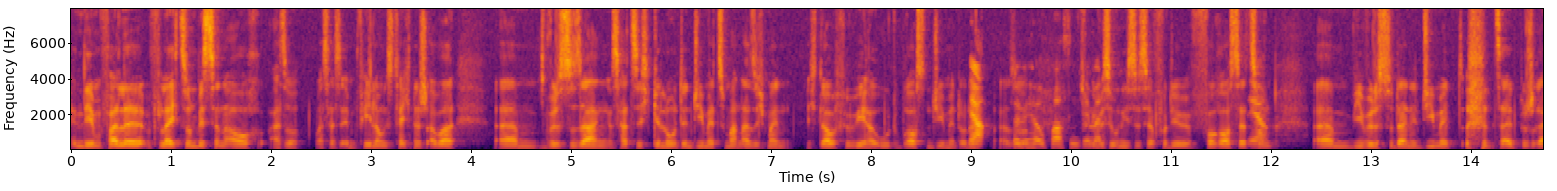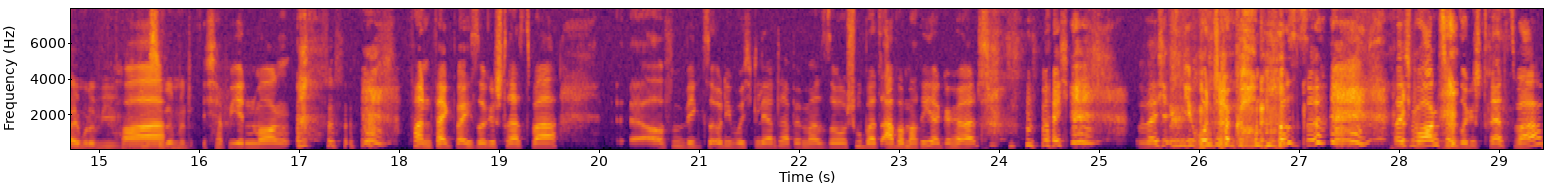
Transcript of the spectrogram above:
in dem Falle vielleicht so ein bisschen auch, also was heißt empfehlungstechnisch, aber ähm, würdest du sagen, es hat sich gelohnt, den GMAT zu machen? Also ich meine, ich glaube für WHU, du brauchst ein GMAT, oder? Ja, also, für WHU brauchst du ein GMAT. Für gewisse Unis ist ja vor dir Voraussetzung. Ja. Ähm, wie würdest du deine GMAT-Zeit beschreiben oder wie, Boah, wie gehst du damit? Ich habe jeden Morgen, Fun Fact, weil ich so gestresst war, auf dem Weg zur Uni, wo ich gelernt habe, immer so Schuberts Ave Maria gehört, weil, ich, weil ich irgendwie runterkommen musste, weil ich morgens schon so gestresst war.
